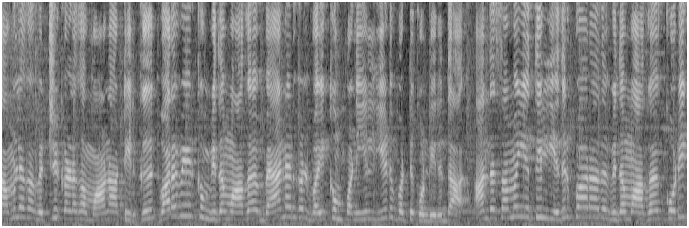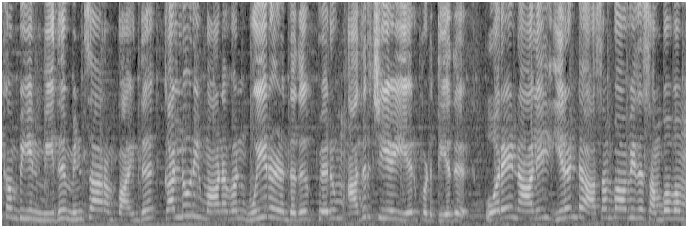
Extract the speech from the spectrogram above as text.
தமிழக வெற்றிக்கழக மாநாட்டிற்கு வரவேற்கும் விதமாக பேனர்கள் வைக்கும் பணியில் ஈடுபட்டு கொண்டிருந்தார். அந்த சமயத்தில் எதிர்பாராத விதமாக கம்பியின் மீது மின்சாரம் பாய்ந்து கல்லூரி மாணவன் உயிரிழந்தது பெரும் அதிர்ச்சியை ஏற்படுத்தியது. ஒரே நாளில் இரண்டு அசம்பாவித சம்பவம்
